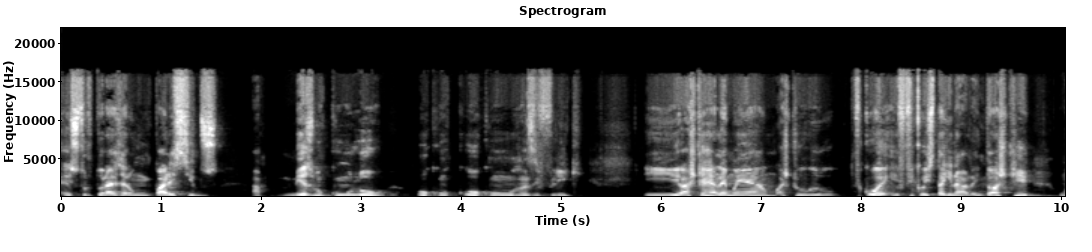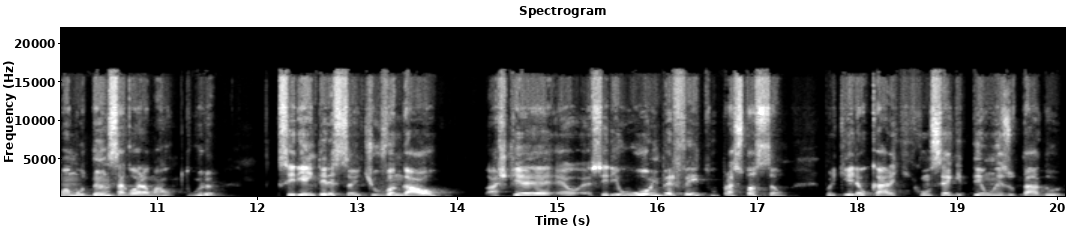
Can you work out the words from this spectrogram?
estruturais eram parecidos, a, mesmo com o Low ou com, ou com o Hansi Flick, e acho que a Alemanha acho que ficou, ficou estagnada. Então acho que uma mudança agora, uma ruptura, seria interessante. O Vangal, acho que é, é, seria o homem perfeito para a situação, porque ele é o cara que consegue ter um resultado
